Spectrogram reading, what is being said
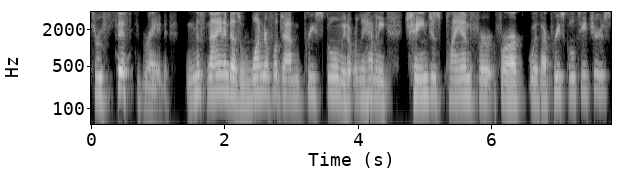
through fifth grade. Miss Nina does a wonderful job in preschool, and we don't really have any changes planned for for our with our preschool teachers.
